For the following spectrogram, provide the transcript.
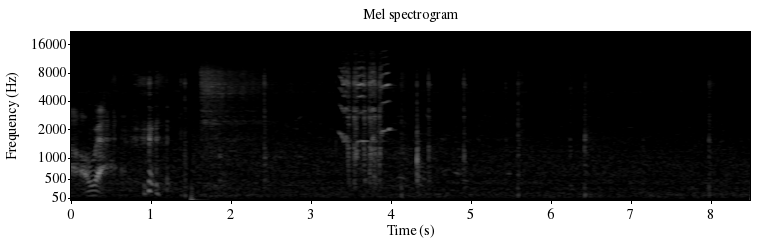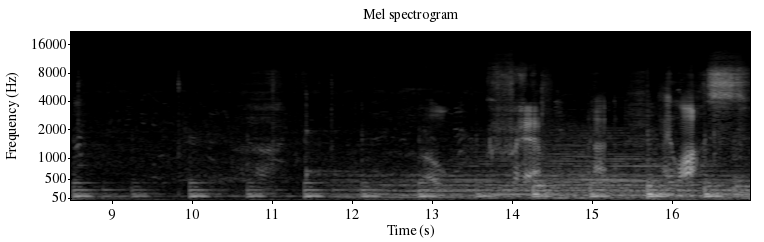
All right. Crap. I, I lost.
